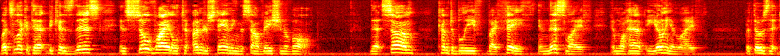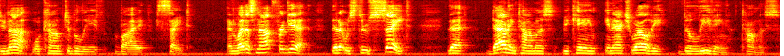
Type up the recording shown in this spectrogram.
Let's look at that because this is so vital to understanding the salvation of all. That some come to believe by faith in this life and will have Aeonian life, but those that do not will come to belief by sight. And let us not forget that it was through sight that doubting Thomas became, in actuality, believing Thomas.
